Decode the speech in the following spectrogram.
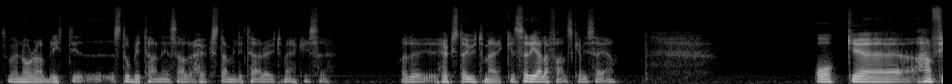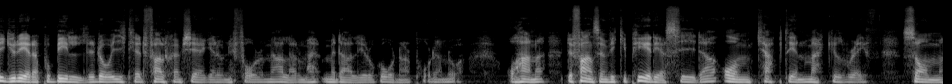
Som är några av Storbritanniens allra högsta militära utmärkelser eller högsta utmärkelser i alla fall ska vi säga. Och eh, han figurerar på bilder då iklädd fallskärmsjägaruniform med alla de här medaljer och ordnar på den då. Och han, det fanns en Wikipedia-sida om kapten McIlwraith som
